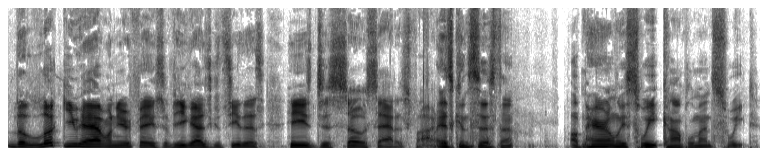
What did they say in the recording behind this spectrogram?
the look you have on your face, if you guys could see this, he's just so satisfied. It's consistent. Apparently, sweet complements sweet.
